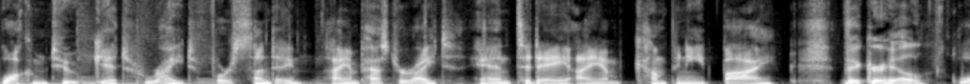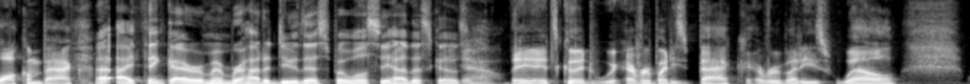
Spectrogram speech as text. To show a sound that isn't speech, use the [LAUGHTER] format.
Welcome to Get Right for Sunday. I am Pastor Wright, and today I am accompanied by Vicar Hill. Welcome back. I think I remember how to do this, but we'll see how this goes. Yeah, it's good. Everybody's back. Everybody's well.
